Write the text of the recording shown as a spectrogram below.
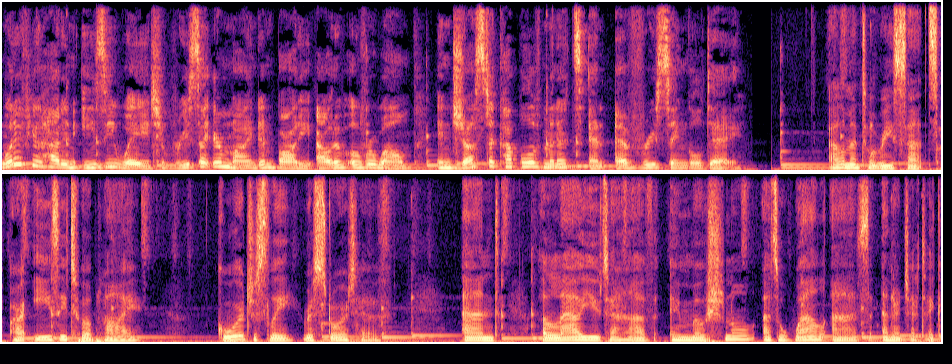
What if you had an easy way to reset your mind and body out of overwhelm in just a couple of minutes and every single day? Elemental resets are easy to apply, gorgeously restorative, and allow you to have emotional as well as energetic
